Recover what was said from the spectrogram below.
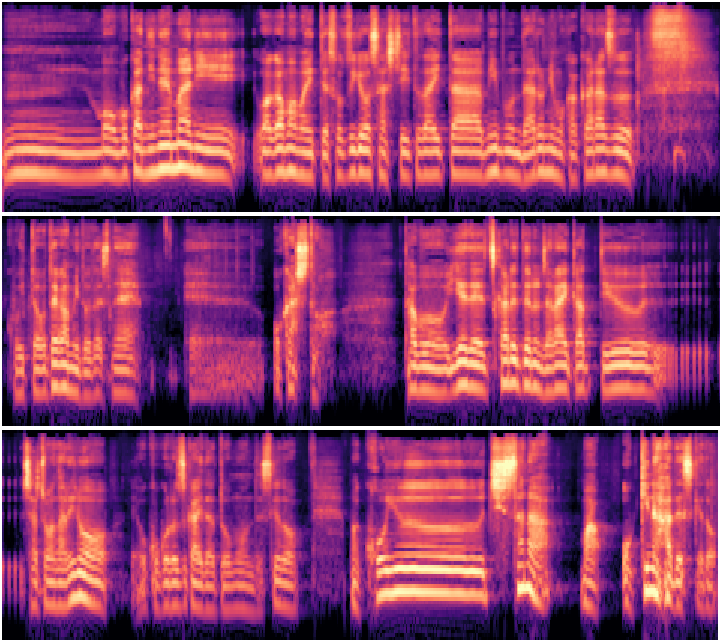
うんもう僕は2年前にわがまま言って卒業させていただいた身分であるにもかかわらずこういったお手紙とですね、えー、お菓子と多分家で疲れてるんじゃないかっていう社長なりのお心遣いだと思うんですけど、まあ、こういう小さなまあ大きなですけど、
